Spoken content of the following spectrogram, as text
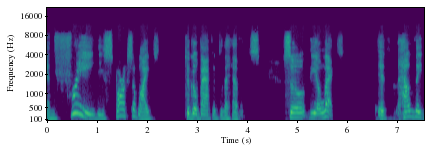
and free these sparks of light to go back into the heavens. So the elect, it how they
